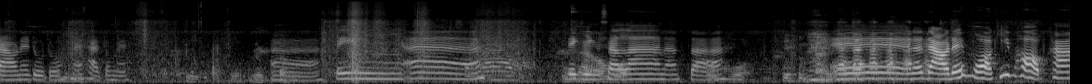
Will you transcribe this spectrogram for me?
ดาวเนี่ยดูดูให้ถ่ายตรงไหนอ่าปิงอ่าดาราเด็กหญิงซาร่านะจ๊ะเอ๊นาดาวได้หมวกฮิปฮอปค่ะ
